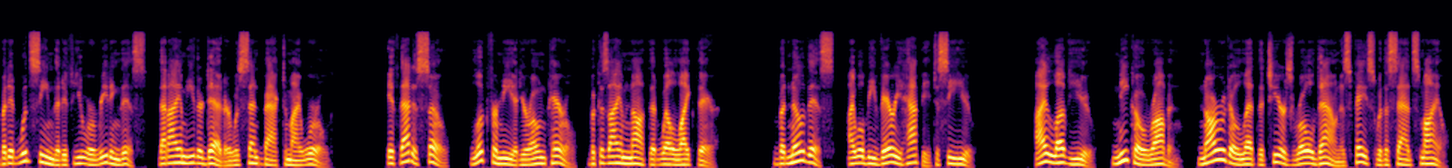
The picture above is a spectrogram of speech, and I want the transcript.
but it would seem that if you were reading this, that I am either dead or was sent back to my world. If that is so, look for me at your own peril, because I am not that well liked there. But know this, I will be very happy to see you. I love you, Nico Robin. Naruto let the tears roll down his face with a sad smile.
